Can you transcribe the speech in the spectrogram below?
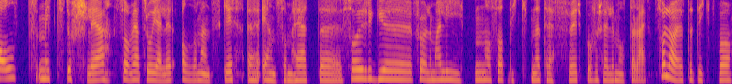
alt mitt stusslige som jeg tror gjelder alle mennesker. Eh, ensomhet, eh, sorg, eh, føle meg liten, og så at diktene treffer på forskjellige måter der. Så la jeg ut et dikt på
